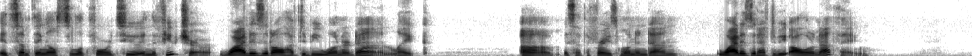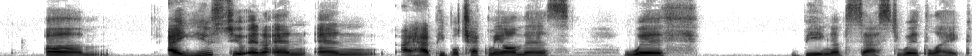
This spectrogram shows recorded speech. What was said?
it's something else to look forward to in the future? Why does it all have to be one or done? Like um, is that the phrase one and done? Why does it have to be all or nothing? Um I used to and and and I had people check me on this with being obsessed with like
